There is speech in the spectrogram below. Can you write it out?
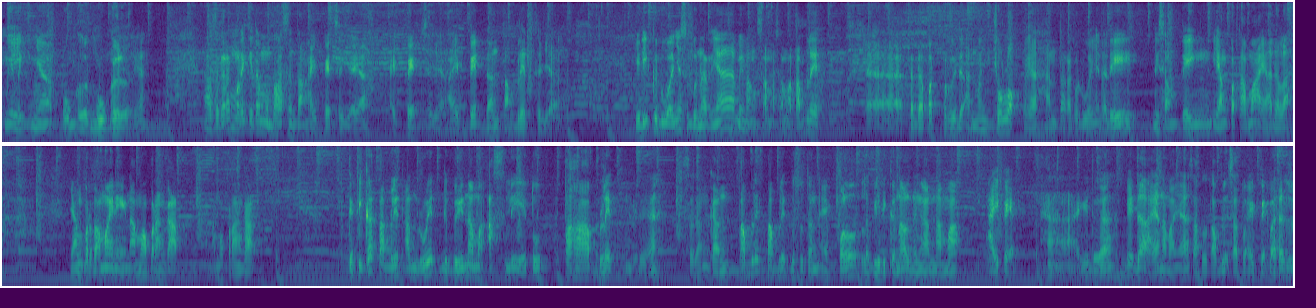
miliknya Google, Google ya. Nah sekarang mari kita membahas tentang iPad saja ya, iPad saja, iPad dan tablet saja. Jadi keduanya sebenarnya memang sama-sama tablet. Eh, terdapat perbedaan mencolok ya antara keduanya tadi. Di samping yang pertama ya adalah yang pertama ini nama perangkat, nama perangkat ketika tablet Android diberi nama asli yaitu tablet gitu ya sedangkan tablet-tablet besutan Apple lebih dikenal dengan nama iPad nah gitu ya beda ya namanya satu tablet satu iPad padahal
